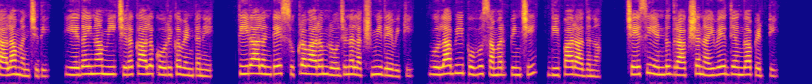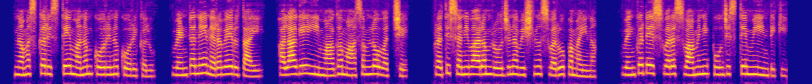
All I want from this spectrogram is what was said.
చాలా మంచిది. ఏదైనా మీ చిరకాల కోరిక వెంటనే తీరాలంటే శుక్రవారం రోజున లక్ష్మీదేవికి గులాబీ పువ్వు సమర్పించి దీపారాధన చేసి ఎండు ద్రాక్ష నైవేద్యంగా పెట్టి నమస్కరిస్తే మనం కోరిన కోరికలు వెంటనే నెరవేరుతాయి. అలాగే ఈ మాఘ మాసంలో వచ్చే ప్రతి శనివారం రోజున విష్ణు స్వరూపమైన వెంకటేశ్వర స్వామిని పూజిస్తే మీ ఇంటికి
